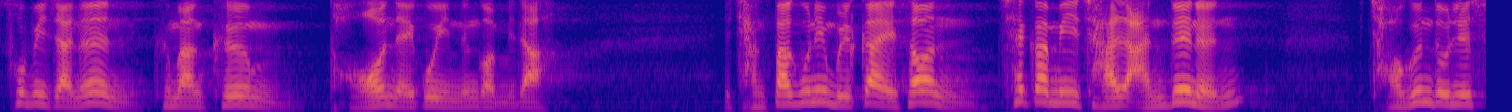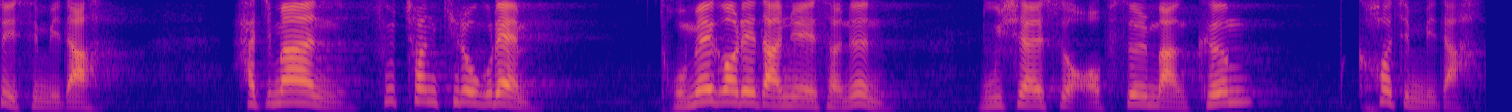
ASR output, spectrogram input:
소비자는 그만큼 더 내고 있는 겁니다. 장바구니 물가에선 체감이 잘 안 되는 적은 돈일 수 있습니다. 하지만 수천 킬로그램 도매 거래 단위에서는 무시할 수 없을 만큼 커집니다.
